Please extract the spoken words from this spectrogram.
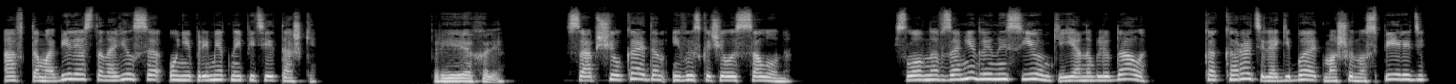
Автомобиль остановился у неприметной пятиэтажки. «Приехали», — сообщил Кайден и выскочил из салона. Словно в замедленной съемке я наблюдала, как каратель огибает машину спереди,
